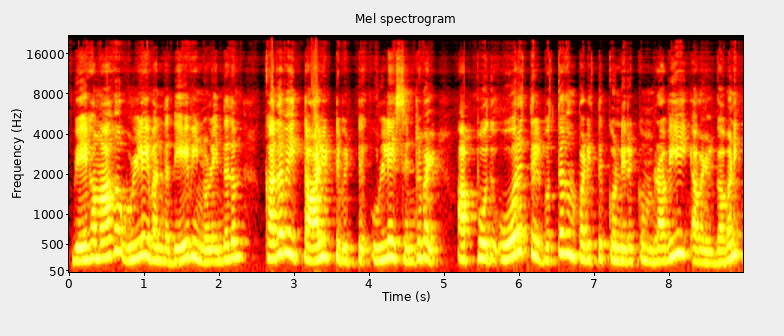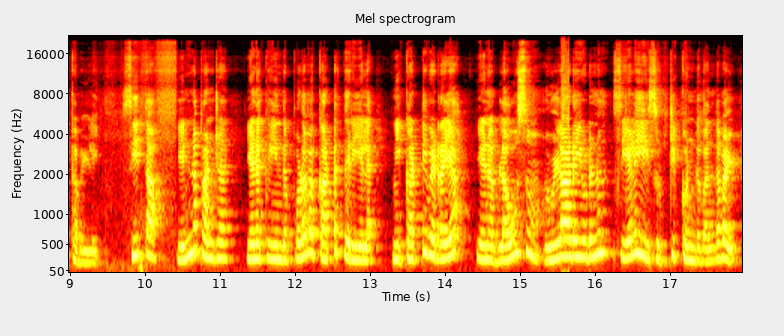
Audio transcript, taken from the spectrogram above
வேகமாக உள்ளே வந்த தேவி நுழைந்ததும் கதவை தாளிட்டு விட்டு உள்ளே சென்றவள் அப்போது ஓரத்தில் புத்தகம் படித்துக் கொண்டிருக்கும் ரவியை அவள் கவனிக்கவில்லை. சீதா என்ன பண்ற? எனக்கு இந்த புடவை கட்ட தெரியல. நீ கட்டி விடுறையா? என பிளவுஸும் உள்ளாடையுடனும் சேலையை சுற்றி கொண்டு வந்தவள்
